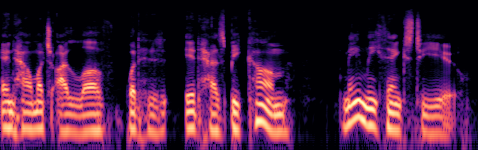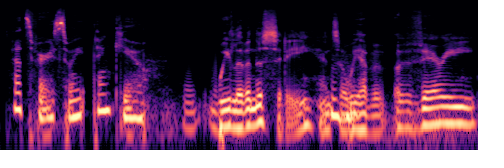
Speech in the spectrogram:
and how much I love what it- has become, mainly thanks to you. That's very sweet. Thank you. We live in the city, and so we have a, a very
